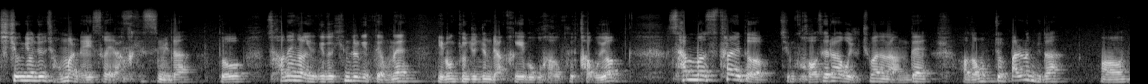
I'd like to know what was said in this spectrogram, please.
직전 경주는 정말 레이스가 약했습니다. 또 선행 가기도 힘들기 때문에 이번 경주는 좀 약하게 보고 가고, 가고요. 3번 스트라이더 지금 거세를 하고 6주만에 나왔는데 어, 너무 좀 빠릅니다. 어,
